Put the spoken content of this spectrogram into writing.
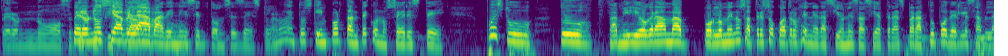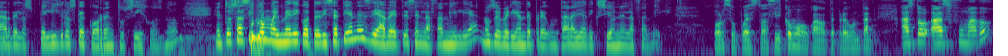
Pero no se pero no se hablaba de en ese entonces de esto, Claro. ¿no? Entonces qué importante conocer este, pues tu tu familiograma por lo menos a tres o cuatro generaciones hacia atrás para tú poderles hablar de los peligros que corren tus hijos, ¿no? Entonces así como el médico te dice tienes diabetes en la familia, nos deberían de preguntar hay adicción en la familia. Por supuesto, así como cuando te preguntan, ¿has, to- has fumado?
